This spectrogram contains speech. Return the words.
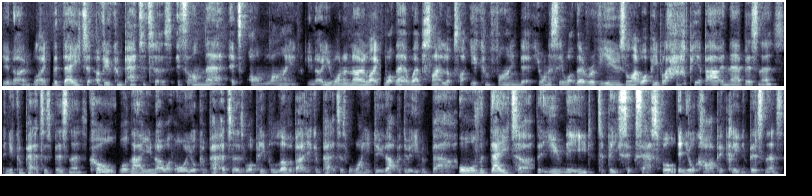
You know, like the data of your competitors, it's on there, it's online. You know, you want to know like what their website looks like, you can find it. You want to see what their reviews are like, what people are happy about in their business, in your competitor's business. Cool. Well, now you know what all your competitors, what people love about your competitors. Well, why don't you do that, but do it even better? All the data that you need to be successful in your carpet cleaning business,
